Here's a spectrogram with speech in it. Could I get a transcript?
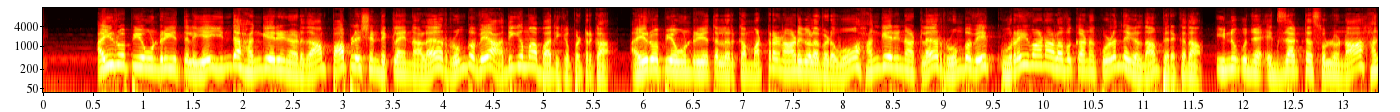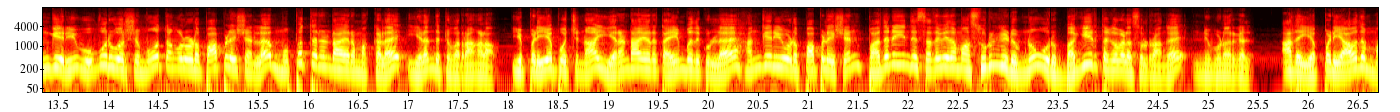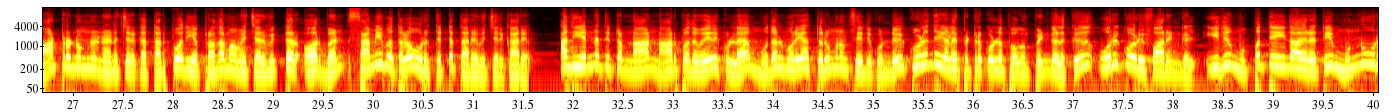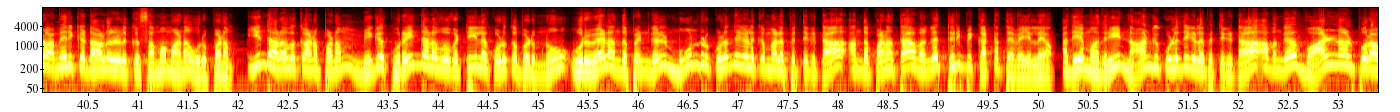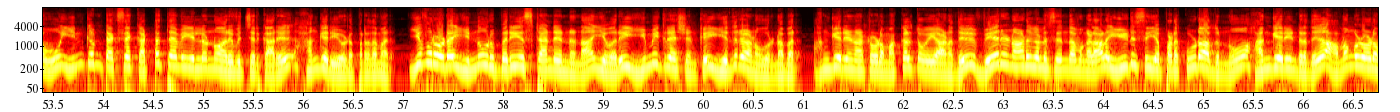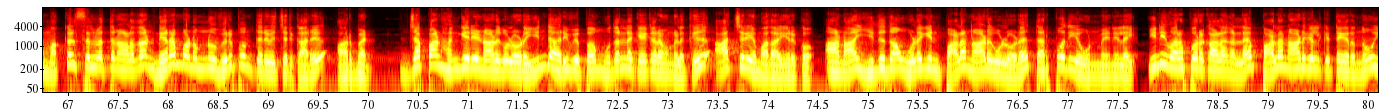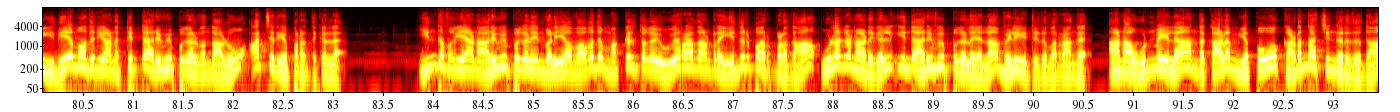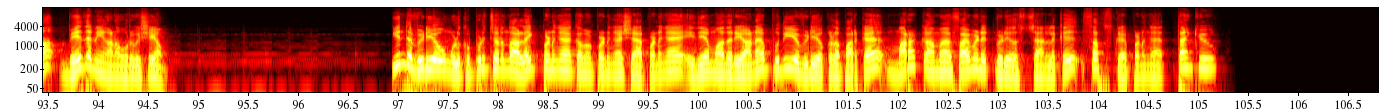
ஐரோப்பிய ஒன்றியத்திலேயே இந்த ஹங்கேரி நாடு தான் பாப்புலேஷன் டிக்ளைனால ரொம்பவே அதிகமா பாதிக்கப்பட்டிருக்கான். ஐரோப்பிய ஒன்றியத்தில் இருக்க மற்ற நாடுகளை விடவும் ஹங்கேரி நாட்டுல ரொம்பவே குறைவான அளவுக்கான குழந்தைகள் தான் பிறக்குதான். இன்னும் கொஞ்சம் எக்ஸாக்டா சொல்லணும்னா ஹங்கேரி ஒவ்வொரு வருஷமும் தங்களோட பாப்புலேஷன்ல முப்பத்தி ரெண்டாயிரம் மக்களை இழந்துட்டு வர்றாங்களாம். இப்படியே போச்சுன்னா இரண்டாயிரத்து ஐம்பதுக்குள்ள ஹங்கேரியோட பாப்புலேஷன் பதினைந்து சதவீதமா சுருங்கிடும்னு ஒரு பகீர் தகவலை சொல்றாங்க நிபுணர்கள். அதை எப்படியாவது மாற்றணும்னு நினைச்சிருக்க தற்போதைய பிரதம அமைச்சர் விக்டர் ஆர்பன் சமீபத்தில் ஒரு திட்டத்தை அறிவிச்சிருக்காரு. அது என்ன திட்டம்னா நாற்பது வயதுக்குள்ள முதல் முறையா திருமணம் செய்து கொண்டு குழந்தைகளை பெற்றுக்கொள்ள போகும் பெண்களுக்கு ஒரு கோடி ஃபாரின்கள். இது முப்பத்தி ஐந்தாயிரத்தி முன்னூறு அமெரிக்க டாலர்களுக்கு சமமான ஒரு பணம். இந்த அளவுக்கான பணம் மிக குறைந்த அளவு வட்டியில கொடுக்கப்படும்னு ஒருவேளை அந்த பெண்கள் மூன்று குழந்தைகளுக்கு மேல பெத்துக்கிட்டா அந்த பணத்தை அவங்க திருப்பி கட்ட தேவையில்லையாம் அதே மாதிரி நான்கு குழந்தைகளை பெத்துக்கிட்டா அவங்க வாழ்நாள் புறாவும் இன்கம் டாக்ஸை கட்ட தேவையில்லைன்னு அறிவிச்சிருக்காரு ஹங்கேரியோட பிரதமர். இவரோட இன்னொரு பெரிய ஸ்டாண்ட் என்னன்னா இவர் இமிகிரேஷனுக்கு எதிரான ஒரு நபர். ஹங்கேரி நாட்டோட மக்கள் தொகையானது வேறு நாடுகளை சேர்ந்தவங்களால ஈடு செய்யப்படக்கூடாதுன்னு ஹங்கேரின்றது அவங்களோட மக்கள் செல்வத்தினால தான் நிரம்பணும்னு விருப்பம் தெரிவிச்சிருக்காரு அர்பன். ஜப்பான் ஹங்கேரி நாடுகளோட இந்த அறிவிப்பை முதல்ல கேட்கறவங்களுக்கு ஆச்சரியமா தான் இருக்கும். ஆனா இதுதான் உலகின் பல நாடுகளோட தற்போதைய உண்மை நிலை. இனி வரப்போற காலங்கள்ல பல நாடுகள் கிட்ட இருந்தும் இதே மாதிரியான திட்ட அறிவிப்புகள் வந்தாலும் ஆச்சரியப்படுறதுக்கு இந்த வகையான அறிவிப்புகளின் வழியாவது மக்கள் தொகை உயராதான்ற எதிர்பார்ப்புல தான் உலக நாடுகள் இந்த அறிவிப்புகளை எல்லாம் வெளியிட்டு வர்றாங்க. ஆனா உண்மையில அந்த காலம் எப்பவோ கடந்தாச்சுங்கிறது தான் வேதனையான ஒரு விஷயம். இந்த வீடியோ உங்களுக்கு பிடிச்சிருந்தா லைக் பண்ணுங்க கமெண்ட் பண்ணுங்க ஷேர் பண்ணுங்க. இதே மாதிரியான புதிய வீடியோக்களை பார்க்க மறக்காம ஃபைவ் மினிட் வீடியோஸ் சேனலுக்கு சப்ஸ்கிரைப் பண்ணுங்க. Thank you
